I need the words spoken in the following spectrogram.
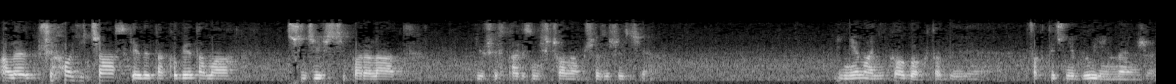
ale przychodzi czas, kiedy ta kobieta ma 30 parę lat, już jest tak zniszczona przez życie i nie ma nikogo, kto by faktycznie był jej mężem.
